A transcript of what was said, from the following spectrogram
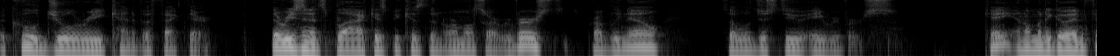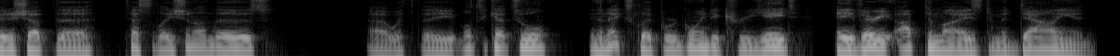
a cool jewelry kind of effect there. The reason it's black is because the normals are reversed, you probably know. So we'll just do a reverse. Okay, and I'm going to go ahead and finish up the tessellation on those uh, with the multicut tool. In the next clip, we're going to create a very optimized medallion.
